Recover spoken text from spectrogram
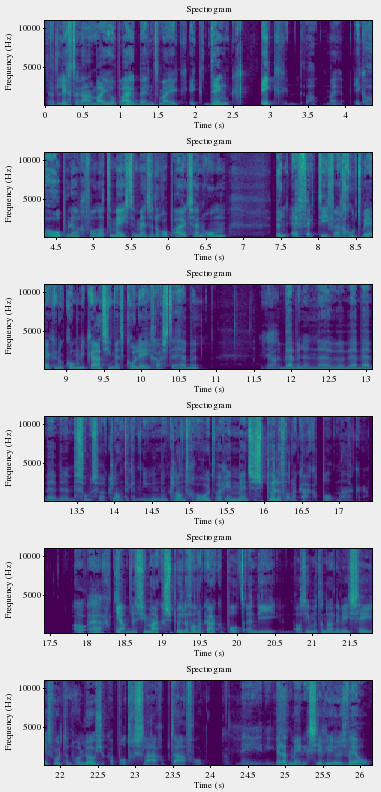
Dat ligt eraan waar je op uit bent. Maar ik, ik denk, ik, maar ik hoop in elk geval dat de meeste mensen erop uit zijn om een effectief en goed werkende communicatie met collega's te hebben. Ja, We hebben, een, eh, we, we, we, hebben een, soms wel klant. Ik heb nu een klant gehoord waarin mensen spullen van elkaar kapot maken. oh echt? Ja, dus die maken spullen van elkaar kapot. En die, als iemand er naar de wc is, wordt een horloge kapot geslagen op tafel. Dat meen je niet. Ja, dat meen ik serieus wel.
